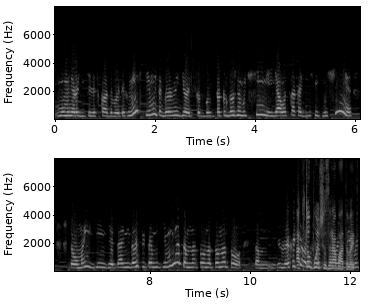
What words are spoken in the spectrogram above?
у меня родители складывают их вместе, и мы так должны делать, как бы, так как должно быть в семье. Я вот как объяснить мужчине, что мои деньги, это они должны там идти мне, там, на то, на то, на то. Там, а кто больше зарабатывает?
